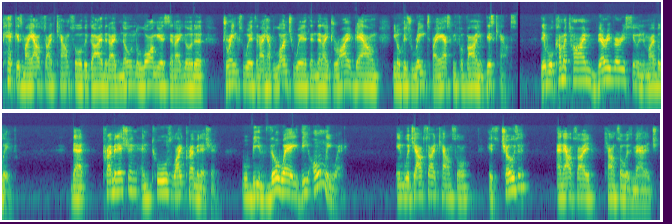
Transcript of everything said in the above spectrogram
pick as my outside counsel the guy that I've known the longest and I go to drinks with and I have lunch with, and then I drive down, you know, his rates by asking for volume discounts. There will come a time very, very soon, in my belief, that premonition and tools like premonition will be the way, the only way, in which outside counsel is chosen and outside counsel is managed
